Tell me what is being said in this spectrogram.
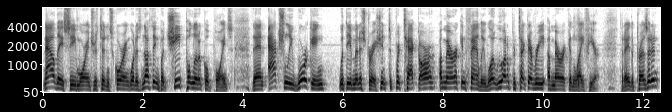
Now they seem more interested in scoring what is nothing but cheap political points than actually working with the administration to protect our American family. Well, we want to protect every American life here. Today, the president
